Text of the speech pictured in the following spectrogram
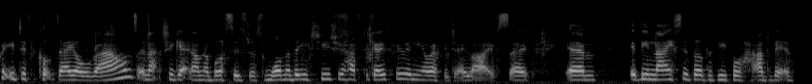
pretty difficult day all round and actually getting on a bus is just one of the issues you have to go through in your everyday life. So um, it'd be nice if other people had a bit of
